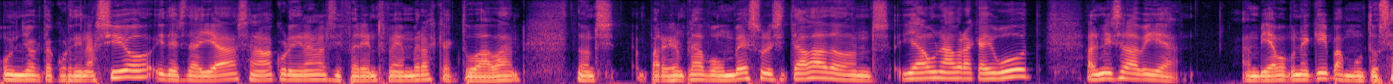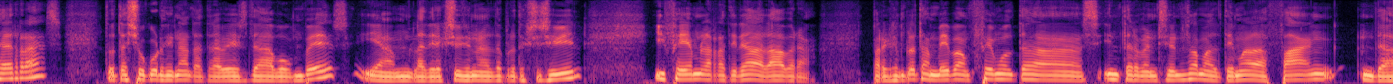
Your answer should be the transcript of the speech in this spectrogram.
un lloc de coordinació i des d'allà s'anava coordinant els diferents membres que actuaven. Doncs, per exemple, Bombers sol·licitava, doncs, hi ha un arbre caigut al mig de la via enviàvem un equip amb motosserres, tot això coordinat a través de bombers i amb la Direcció General de Protecció Civil i fèiem la retirada de l'arbre. Per exemple, també vam fer moltes intervencions amb el tema de fang, de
